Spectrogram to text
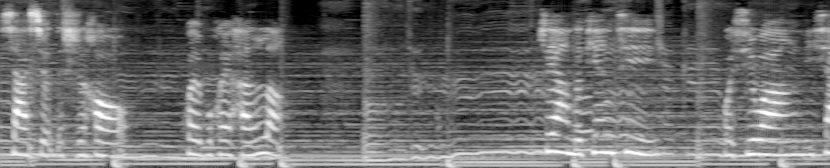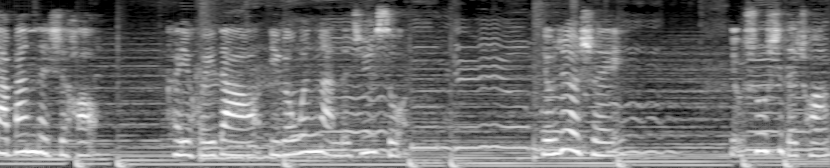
下雪的时候会不会很冷？这样的天气，我希望你下班的时候可以回到一个温暖的居所。有热水，有舒适的床，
